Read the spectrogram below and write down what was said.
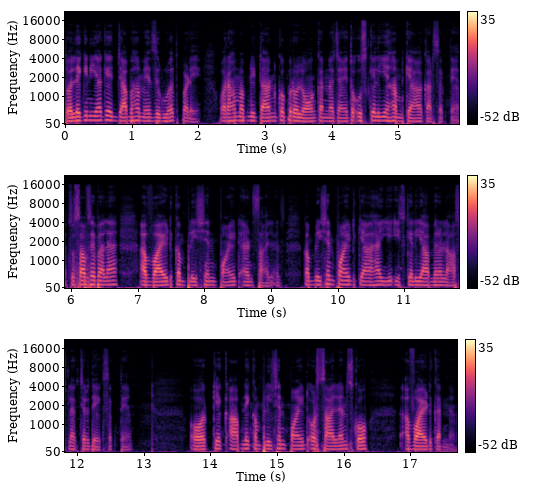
تو لیکن یہ کہ جب ہمیں ضرورت پڑے اور ہم اپنی ٹرن کو پرولونگ کرنا چاہیں تو اس کے لیے ہم کیا کر سکتے ہیں؟ تو سب سے پہلا ہے avoid completion point and silence completion point کیا ہے؟ یہ اس کے لیے آپ میرا لاسٹ لیکچر دیکھ سکتے ہیں اور کہ آپ نے کمپلیشن پوائنٹ اور سائلنس کو اوائڈ کرنا ہے۔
